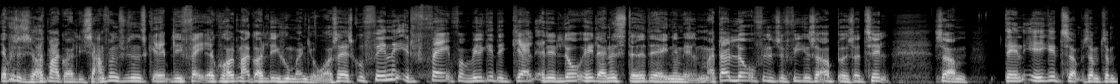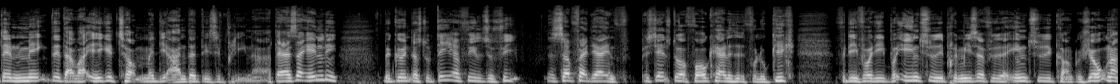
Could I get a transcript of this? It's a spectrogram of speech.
Jeg kunne synes også meget godt lide samfundsvidenskabelige fag. Jeg kunne også meget godt lide humaniora. Så jeg skulle finde et fag, for hvilket det galt, at det lå et eller andet sted derinde imellem. Og der lå filosofien så opbød sig til som den, ikke, som, som, som den mængde, der var ikke tom med de andre discipliner. Og da jeg så endelig begyndte at studere filosofi, så fandt jeg en specielt stor forkærlighed for logik, fordi, fordi på entydige præmisser fylder entydige konklusioner,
